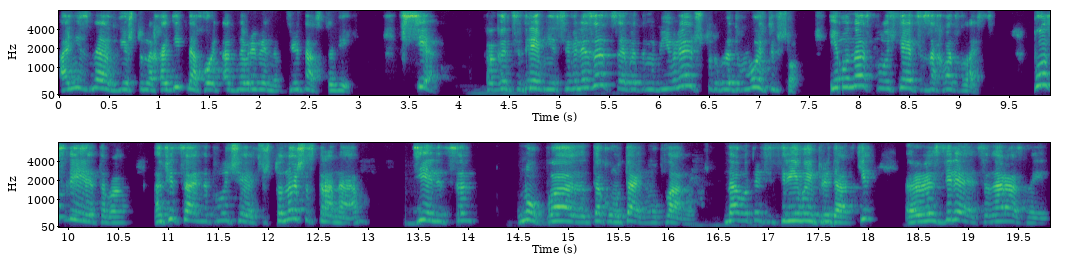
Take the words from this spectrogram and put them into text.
Они знают, где что находить, находят одновременно в 19 веке. Все, как говорится, древние цивилизации об этом объявляют, что куда-то вывозят и все. И у нас получается захват власти. После этого официально получается, что наша страна делится, ну, по такому тайному плану, на вот эти сырьевые придатки, разделяется на разные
